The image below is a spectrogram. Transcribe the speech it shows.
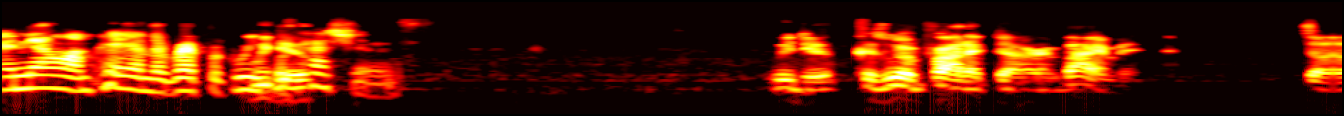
and now I'm paying the We do. repercussions. We do because we're a product of our environment. So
